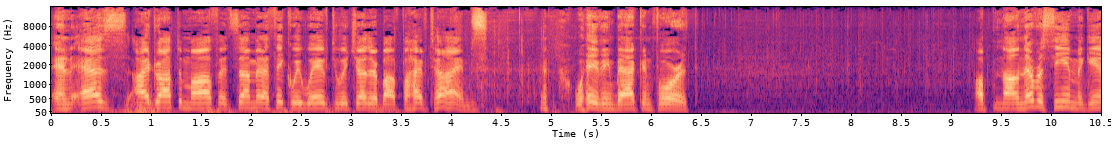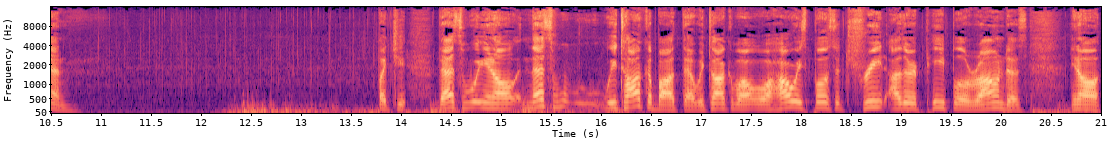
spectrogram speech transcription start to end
and as I dropped him off at Summit, I think we waved to each other about five times, waving back and forth. I'll, I'll never see him again. But you, that's you know that's we talk about that. We talk about well, how are we supposed to treat other people around us? You know,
